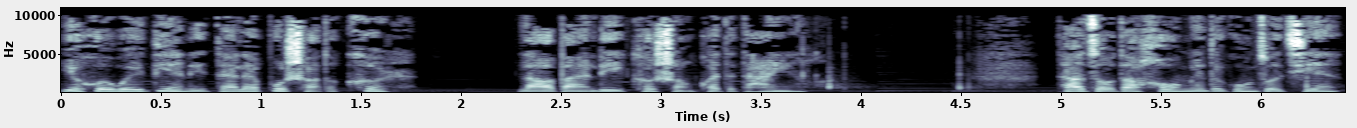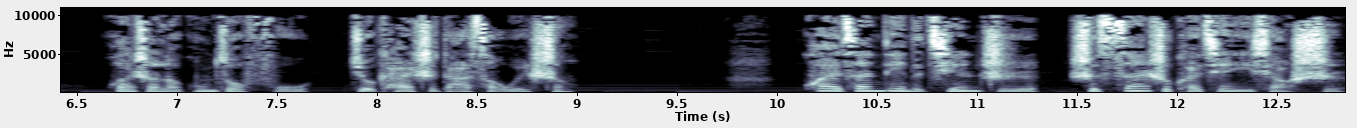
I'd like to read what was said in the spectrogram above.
也会为店里带来不少的客人。老板立刻爽快的答应了。他走到后面的工作间，换上了工作服，就开始打扫卫生。快餐店的兼职是三十块钱一小时，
